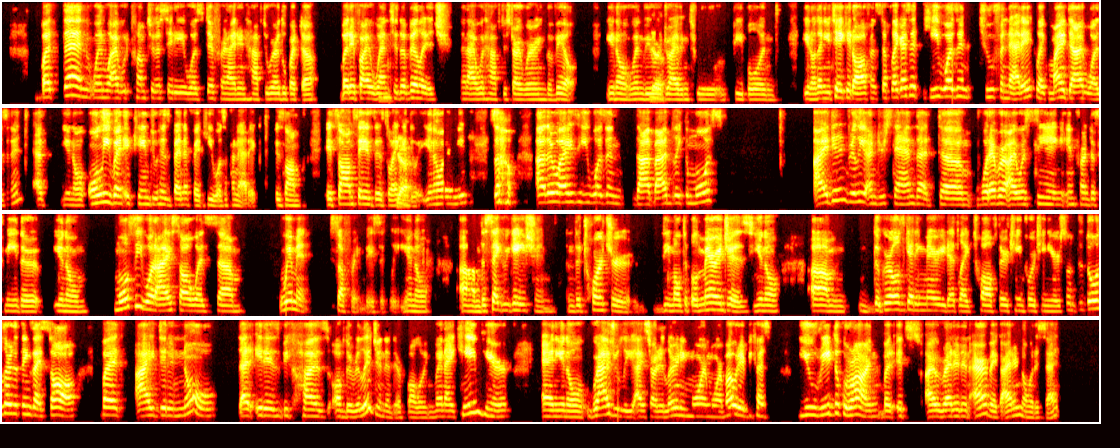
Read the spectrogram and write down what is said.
But then when i would come to the city it was different. I didn't have to wear dupatta but if i went mm-hmm. to the village then i would have to start wearing the veil you know, when we Yeah. were driving through people and, you know, then you take it off and stuff. Like I said, he wasn't too fanatic. Like my dad wasn't at, you know, only when it came to his benefit, he was a fanatic. Islam, Islam says this, so I Yeah. can do it. You know what I mean? So otherwise, he wasn't that bad. Like the most, I didn't really understand that um, whatever I was seeing in front of me, the, you know, mostly what I saw was um, women suffering, basically, you know, um, the segregation and the torture, the multiple marriages, you know, um, the girls getting married at like 12, 13, 14 years. So th- those are the things I saw, but I didn't know that it is because of the religion that they're following. When I came here, and you know, gradually I started learning more and more about it because you read the Quran, but it's I read it in Arabic. I didn't know what it said.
